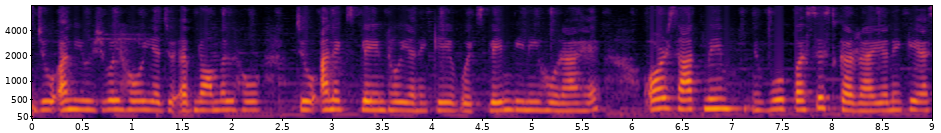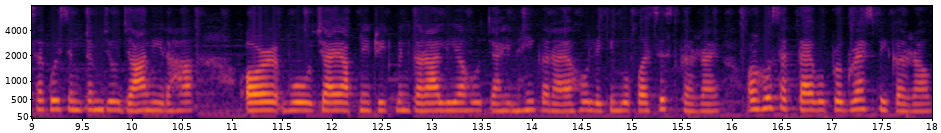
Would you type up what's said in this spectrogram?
जो अनयूजुअल हो या जो एबनॉर्मल हो, जो अनएक्सप्लेन्ड हो, यानी कि वो एक्सप्लेन भी नहीं हो रहा है और साथ में वो परसिस्ट कर रहा है, यानी कि ऐसा कोई सिम्टम जो जा नहीं रहा और वो चाहे आपने ट्रीटमेंट करा लिया हो, चाहे नहीं कराया हो, लेकिन वो परसिस्ट कर रहा है और हो सकता है वो प्रोग्रेस भी कर रहा हो।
